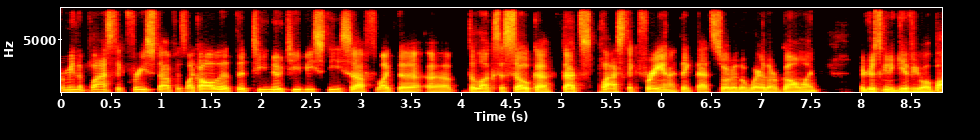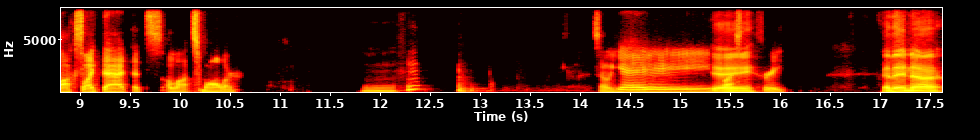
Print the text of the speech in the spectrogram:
I mean, the plastic free stuff is like all the, the t- new TVC stuff, like the uh, Deluxe Ahsoka, that's plastic free. And I think that's sort of the where they're going. They're just going to give you a box like that that's a lot smaller. Mhm. So, yay, Yay. plastic free. And then, uh,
